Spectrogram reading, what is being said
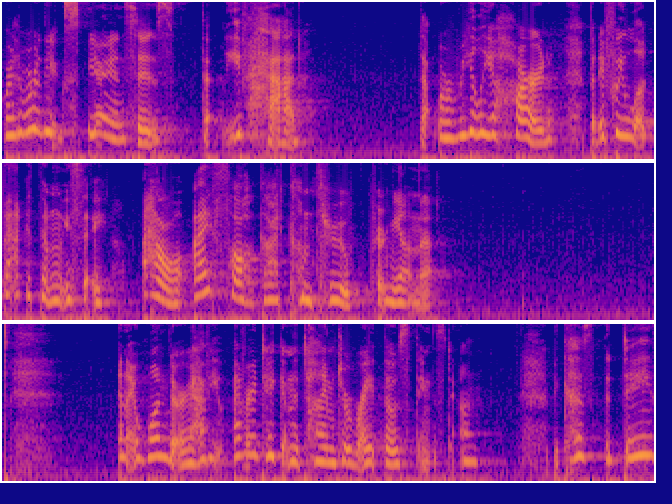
Where were the experiences that we've had that were really hard, but if we look back at them, we say, wow, I saw God come through for me on that. And I wonder have you ever taken the time to write those things down? Because the days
